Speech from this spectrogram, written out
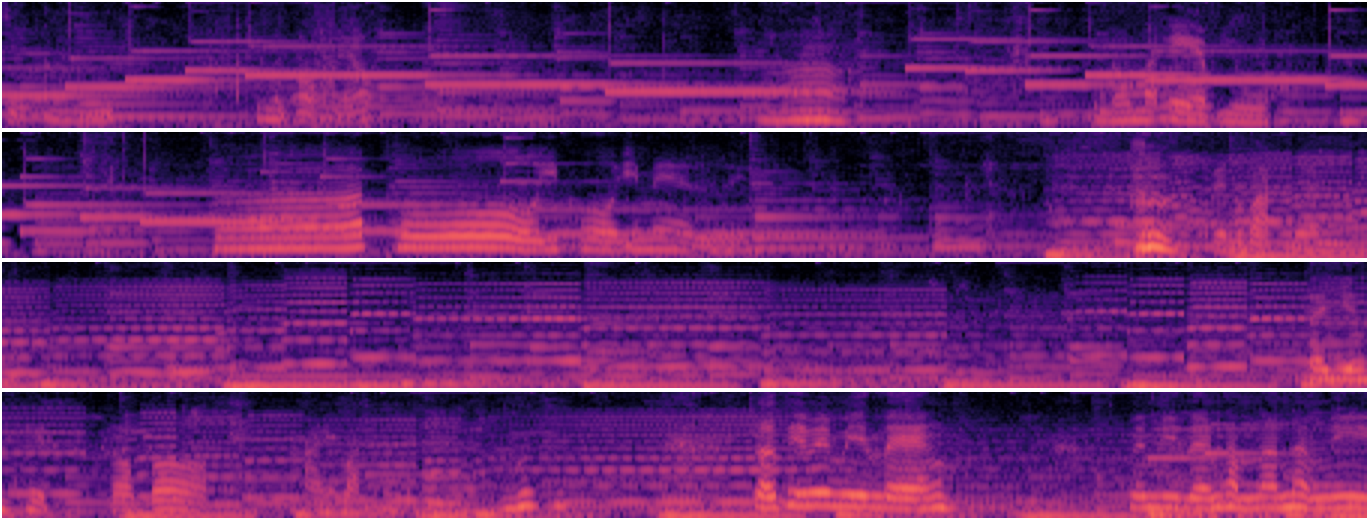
จิบอันมันออกแล้วอ่าน้อมาแอบอยู่ พ่ออีแม่เอ้ยเป็นหวัดด้วยนะคะได้ยินเห็ดเราก็หายหวัดทันทีจากที่ไม่มีแรง ไม่มีแรงทำนั่นทำนี่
